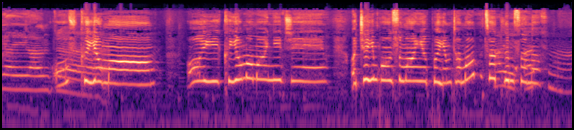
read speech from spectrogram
Yayandı. Of kıyamam. Anneciğim. Açayım pansuman yapayım tamam mı tatlım Hayır, sana? Açma.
